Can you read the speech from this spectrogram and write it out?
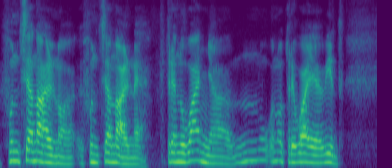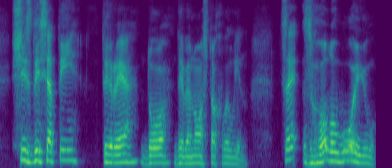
функціонально, функціональне тренування, ну, воно триває від 60 до 90 хвилин. Це з головою.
